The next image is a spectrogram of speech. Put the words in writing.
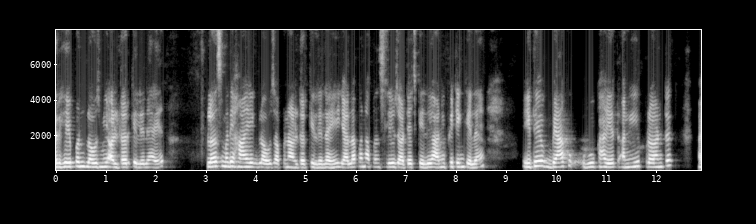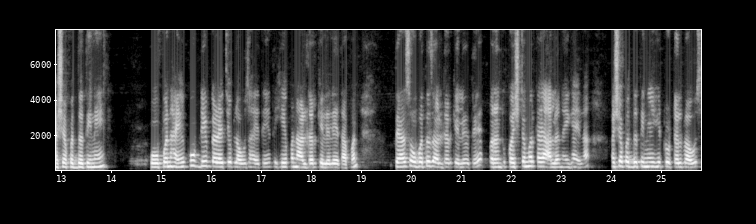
तर हे पण ब्लाऊज मी अल्टर केलेले आहेत. प्लसमध्ये हा एक ब्लाऊज आपण अल्टर केलेला आहे. याला पण आपण स्लीव्ज अटॅच केली आणि फिटिंग केलंय. इथे बॅक हुक आहेत आणि फ्रंट अशा पद्धतीने ओपन आहे. खूप डीप गळ्याचे ब्लाऊज आहेत हे. पण अल्टर केलेले आहेत आपण. त्यासोबतच अल्टर केले होते. परंतु कस्टमर काय आलं नाही घ्यायला. अशा पद्धतीने हे टोटल ब्लाऊज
